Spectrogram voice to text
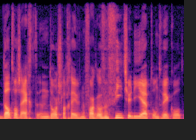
dat was echt een doorslaggevende factor of een feature die je hebt ontwikkeld?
